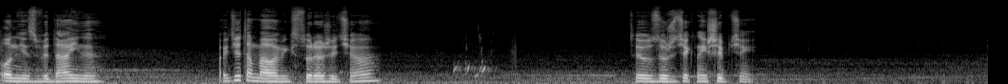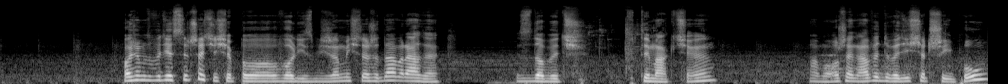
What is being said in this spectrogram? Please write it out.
On jest wydajny. A gdzie ta mała mikstura życia? Ją zużyć jak najszybciej. Poziom 23 się powoli zbliża. Myślę, że dam radę zdobyć w tym akcie. A może nawet 23,5?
